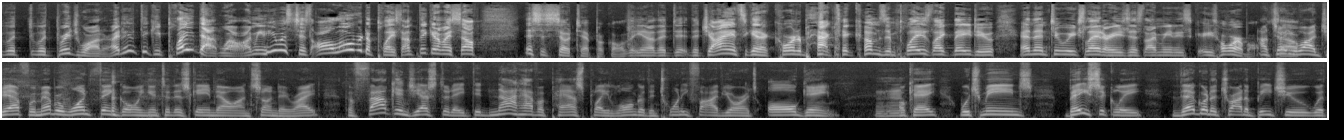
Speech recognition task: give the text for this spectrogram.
with with Bridgewater? I didn't think he played that well. I mean, he was just all over the place. I'm thinking to myself, this is so typical. You know, the the Giants get a quarterback that comes and plays like they do, and then two weeks later, he's just, I mean, he's he's horrible. I'll tell So- you what, Jeff. Remember one thing going into this game now on Sunday, right? The Falcons yesterday did not have a pass play longer than 25 yards all game. Mm-hmm. Okay, which means basically they're going to try to beat you with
